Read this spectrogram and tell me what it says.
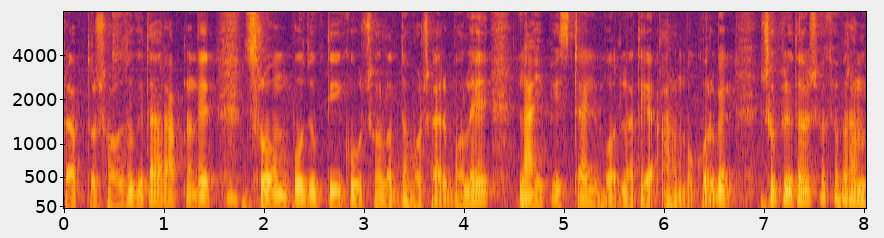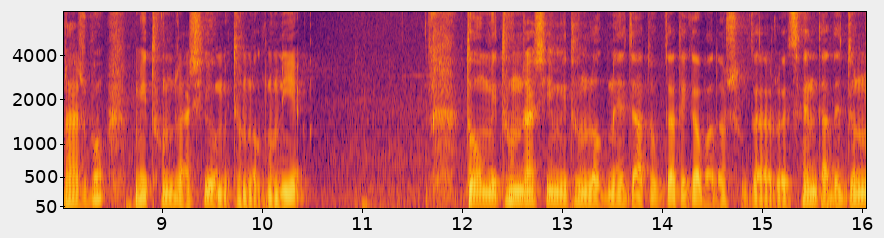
প্রাপ্ত সহযোগিতা আর আপনাদের শ্রম, প্রযুক্তি, কৌশল অধ্যাবসায়ের বলে লাইফ স্টাইল বদলাতে আরম্ভ করবেন। সুপ্রিয় দর্শক, এবার আমরা আসব মিথুন রাশি ও মিথুন লগ্ন নিয়ে। তো মিথুন রাশি, মিথুন লগ্নে জাতক, জাতিকা বা দর্শক যারা রয়েছেন, তাদের জন্য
